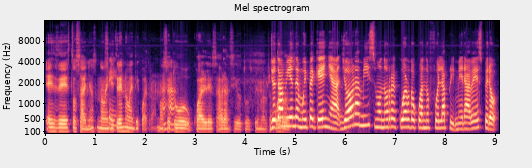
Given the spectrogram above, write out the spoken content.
es de estos años, 93, 94. No sé Ajá. tú cuáles habrán sido tus primeros Yo recuerdos. también de muy pequeña. Yo ahora mismo no recuerdo cuándo fue la primera vez, pero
